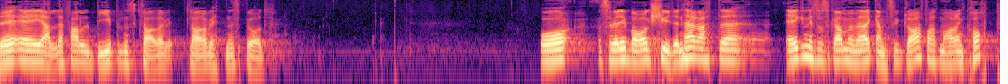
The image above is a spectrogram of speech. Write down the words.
det er i alle fall Bibelens klare, klare vitnesbyrd. Og så vil jeg bare skyte inn her at eh, egentlig så skal vi være ganske glad for at vi har en kropp.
